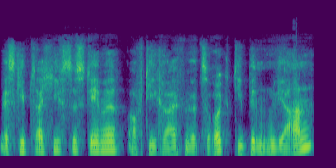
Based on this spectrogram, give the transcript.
Es gibt Archivsysteme, auf die greifen wir zurück, die binden wir an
